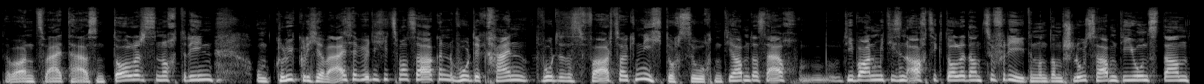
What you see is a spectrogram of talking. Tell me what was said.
da waren 2000 Dollars noch drin. Und glücklicherweise würde ich jetzt mal sagen, wurde kein, wurde das Fahrzeug nicht durchsucht. Und die haben das auch, die waren mit diesen 80 Dollar dann zufrieden. Und am Schluss haben die uns dann,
